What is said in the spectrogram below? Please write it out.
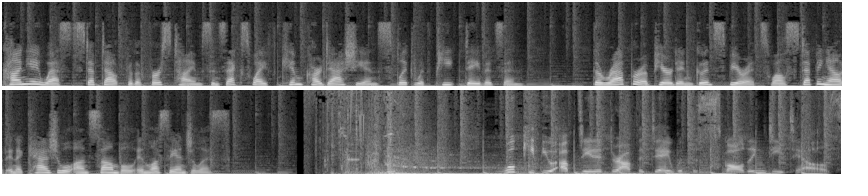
Kanye West stepped out for the first time since ex-wife Kim Kardashian split with Pete Davidson. The rapper appeared in good spirits while stepping out in a casual ensemble in Los Angeles. We'll keep you updated throughout the day with the scalding details.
